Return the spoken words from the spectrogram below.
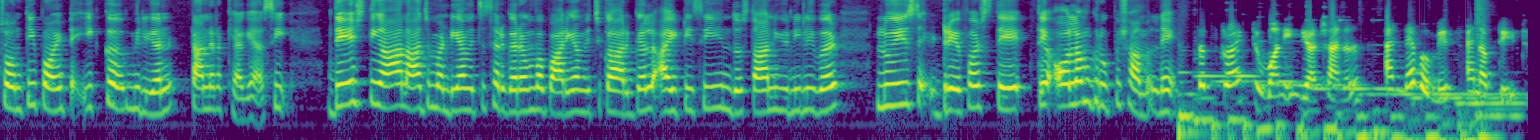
34.1 ਮਿਲੀਅਨ ਟਨ ਰੱਖਿਆ ਗਿਆ ਸੀ। ਦੇਸ਼ ਦੀਆਂ ਅਨਾਜ ਮੰਡੀਆਂ ਵਿੱਚ ਸਰਗਰਮ ਵਪਾਰੀਆਂ ਵਿੱਚ Cargill ITC Hindustan, Unilever Louis Dreyfus ਤੇ ਤੇ ਓਲਮ ਗਰੁੱਪ ਸ਼ਾਮਲ ਨੇ Subscribe to One India channel and never miss an update.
